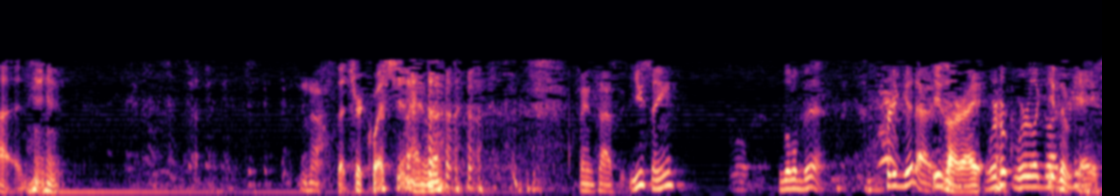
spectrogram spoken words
Uh, no. Is that your question? I don't know. Fantastic. You sing? A little bit. Pretty good at it. He's all right. We're we're really glad He's okay.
